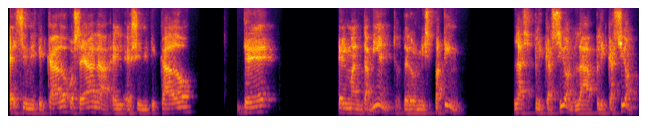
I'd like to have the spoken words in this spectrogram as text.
el significado, o sea, el, el significado de el mandamiento de los mispatim, la explicación, la aplicación.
